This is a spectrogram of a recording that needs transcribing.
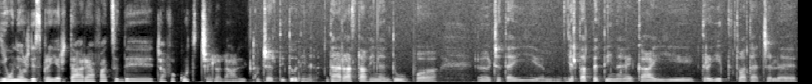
E uneori despre iertarea față de ce a făcut celălalt. Cu certitudine. Dar asta vine după uh, ce te-ai um, iertat pe tine, că ai trăit toate acele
